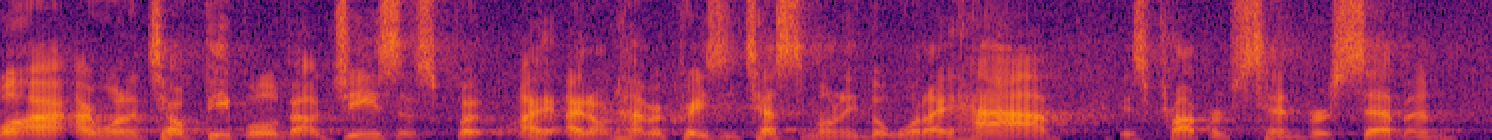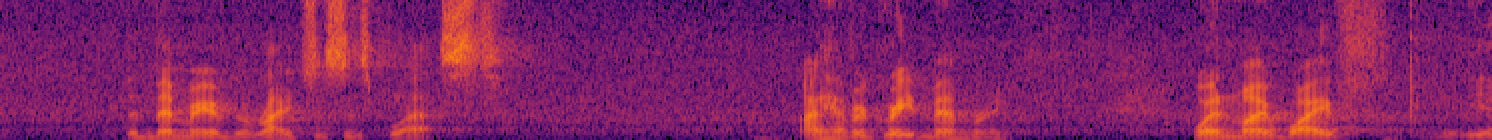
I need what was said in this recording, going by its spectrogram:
Well, I, I want to tell people about Jesus, but I, I don't have a crazy testimony, but what I have is Proverbs 10, verse 7 the memory of the righteous is blessed. I have a great memory. When my wife, yeah,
